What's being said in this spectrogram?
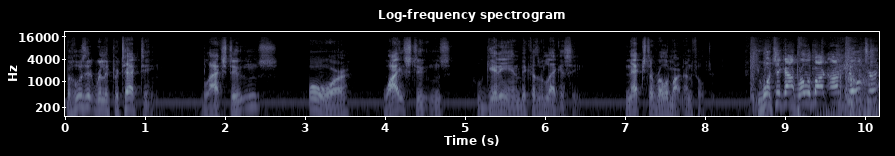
but who's it really protecting? Black students or white students who get in because of legacy? Next, to Roland Martin Unfiltered. You want to check out Roland Martin Unfiltered?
